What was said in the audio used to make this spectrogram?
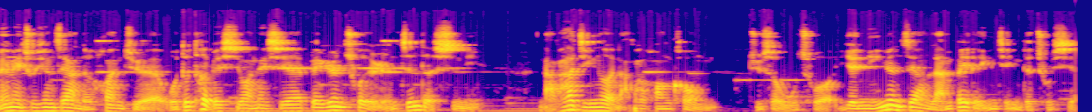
每每出现这样的幻觉，我都特别希望那些被认错的人真的是你，哪怕惊愕，哪怕惶恐，举手无措，也宁愿这样狼狈地迎接你的出现。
